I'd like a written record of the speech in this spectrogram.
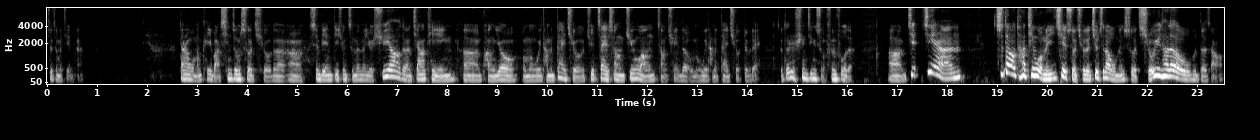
就这么简单。当然，我们可以把心中所求的啊，身边弟兄姊妹们有需要的家庭呃朋友，我们为他们代求；君在上君王掌权的，我们为他们代求，对不对？这都是圣经所吩咐的啊。既既然知道他听我们一切所求的，就知道我们所求于他的无不得着。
